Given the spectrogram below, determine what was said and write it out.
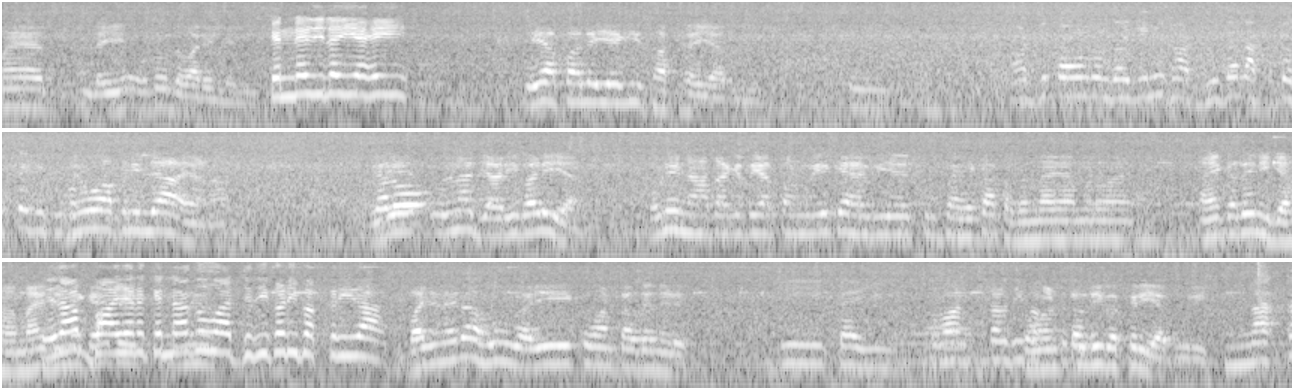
ਮੈਂ ਲਈ ਉਹ ਤੋਂ ਦੁਬਾਰੇ ਲੈ ਲਈ। ਕਿੰਨੇ ਦੀ ਲਈ ਇਹ ਜੀ? ਇਹ ਆਪਾਂ ਲਈ ਹੈਗੀ 60000 ਦੀ। ਅੱਜ ਕੌਣ ਹੁੰਦਾ ਜਿਹਨੂੰ ਛੱਡ ਦੂਗਾ ਲੱਖ ਤੋਂ ਉੱਤੇ ਵਿਕੂ ਉਹ ਆਪਣੀ ਲਿਆ ਜਾਣਾ। ਚਲੋ। ਨਾਲ ਜਾਰੀ ਵਾਲੀ ਆ। ਉਹਨੇ ਨਾ ਤਾਂ ਕਿਤੇ ਆਪਾਂ ਨੂੰ ਇਹ ਕਿਹਾ ਵੀ ਇਹ ਤੂੰ ਪੈਸੇ ਘੱਟ ਦਿੰਦਾ ਆ ਮੈਨੂੰ ਐ ਕਦੇ ਨਹੀਂ ਕਿਹਾ ਮੈਂ ਇਹਦਾ ਵਜਨ ਕਿੰਨਾ ਕੁ ਅੱਜ ਦੀ ਘੜੀ ਬੱਕਰੀ ਦਾ? ਵਜਨ ਇਹਦਾ ਹੋਊਗਾ ਜੀ ਕੁਆਂਟਲ ਦੇ ਨੇੜੇ। ਠੀਕ ਹੈ ਜੀ ਕੁਆਂਟਲ ਦੀ ਕੁਆਂਟਲ ਦੀ ਬੱਕਰੀ ਆ ਪੂਰੀ। ਨੱਕ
